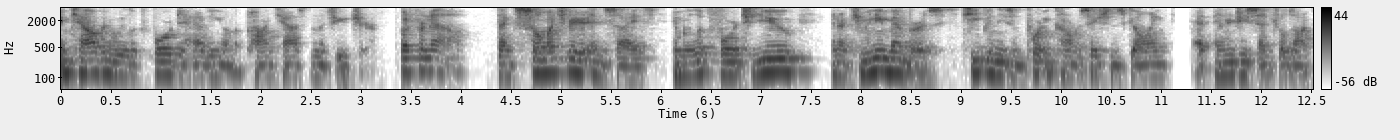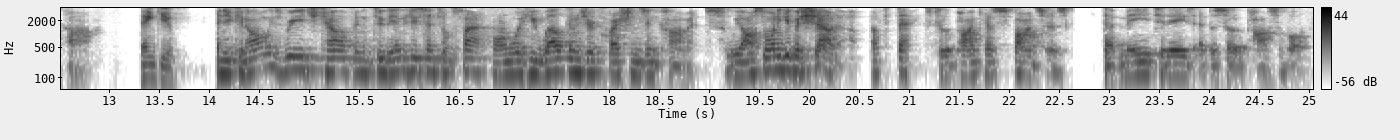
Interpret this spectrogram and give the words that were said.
And Calvin, we look forward to having you on the podcast in the future. But for now, thanks so much for your insights. And we look forward to you and our community members keeping these important conversations going at energycentral.com. Thank you. And you can always reach Calvin through the Energy Central platform where he welcomes your questions and comments. We also want to give a shout out of thanks to the podcast sponsors that made today's episode possible.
